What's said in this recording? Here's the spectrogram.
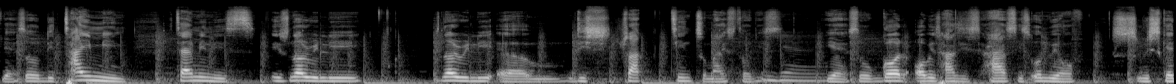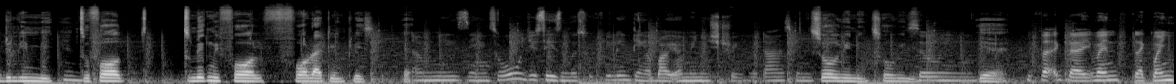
Yeah. So the timing, timing is is not really it's not really um distracting to my studies Yeah. yeah so god always has his has his own way of rescheduling me Mm. to fall to make me fall fall right in place yeah Amazing. So, what would you say is the most fulfilling thing about your ministry, your dance ministry? soul winning soul winning So, in yeah the fact that when, like, when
